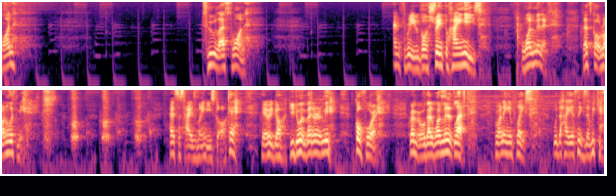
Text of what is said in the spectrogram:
One, two, last one. And three, we're going straight into high knees. One minute. Let's go, run with me. That's as high as my knees go, okay? Here we go. If you're doing better than me, go for it. Remember, we've got one minute left running in place with the highest knees that we can.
